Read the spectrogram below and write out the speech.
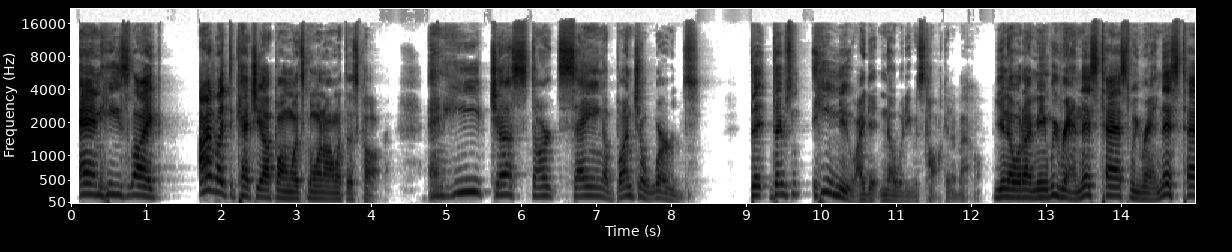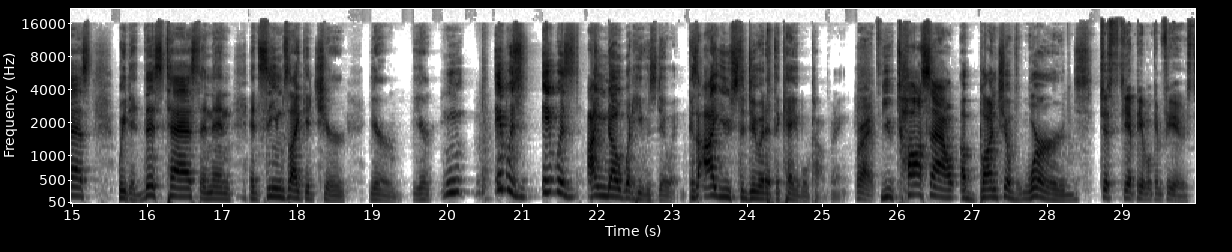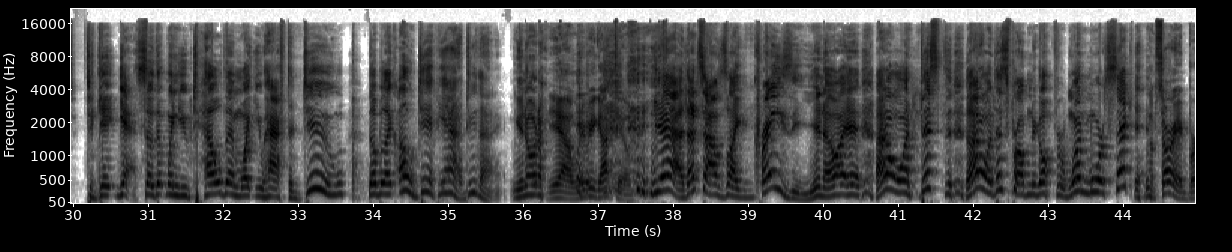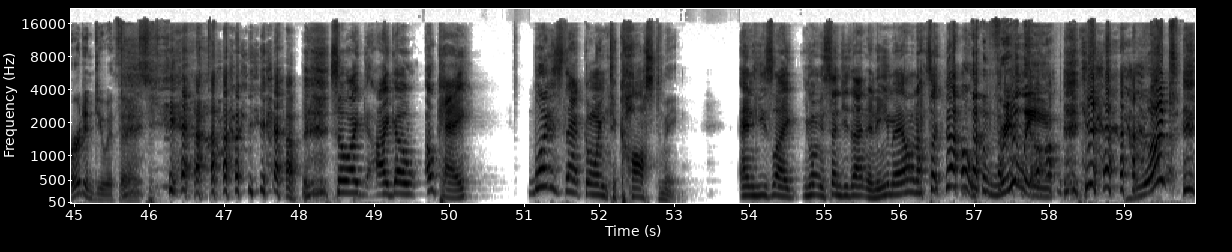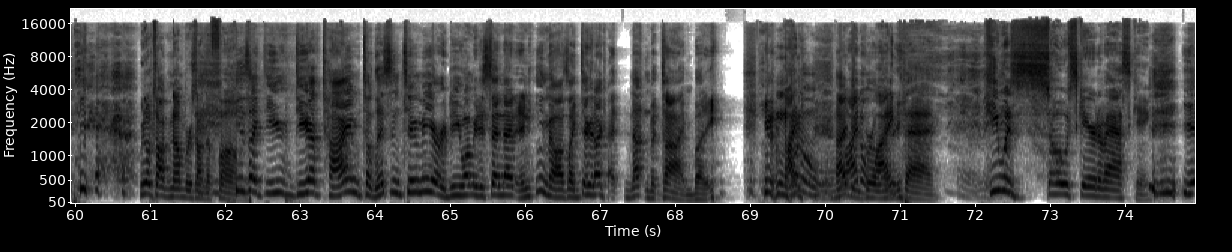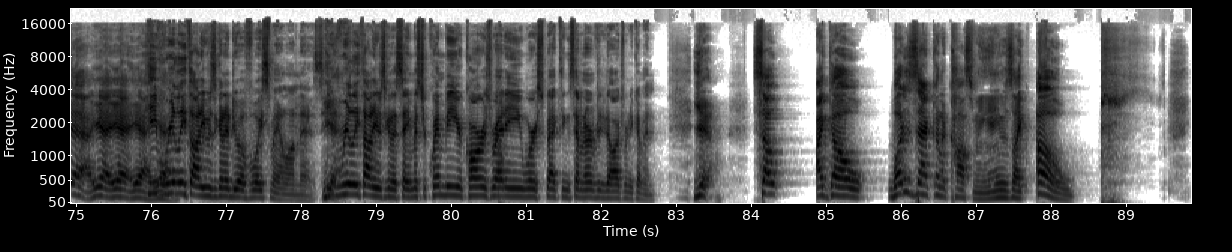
and he's like, I'd like to catch you up on what's going on with this car. And he just starts saying a bunch of words that there's, he knew I didn't know what he was talking about. You know what I mean? We ran this test, we ran this test, we did this test, and then it seems like it's your, your, your, it was, it was, I know what he was doing because I used to do it at the cable company Right. you toss out a bunch of words Just to get people confused. to get yeah so that when you tell them what you have to do they'll be like oh dip yeah do that you know what I Yeah. Whatever you got to. yeah that sounds like crazy you know i i don't want this to, i don't want this problem to go for one more second I'm sorry I burdened you with this. yeah yeah so i i go okay what is that going to cost me and he's like you want me to send you that in an email and i was like no really? yeah. What? yeah. We don't talk numbers on the phone. He's like, do you do you have time to listen to me, or do you want me to send that in an email? I was like, dude, I got nothing but time, buddy. You don't know. I don't. I I, do don't like that. He was so scared of asking. Yeah, yeah, yeah, yeah. He yeah. really thought he was going to do a voicemail on this. He Yeah. really thought he was going to say, "Mr. Quinby, your car is ready. We're expecting seven hundred fifty dollars when you come in." Yeah. So I go, what is that going to cost me? And he was like, oh,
